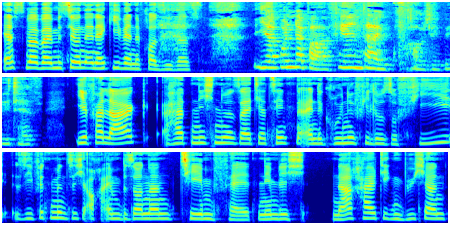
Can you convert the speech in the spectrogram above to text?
erstmal bei Mission Energiewende, Frau Sievers. Ja, wunderbar. Vielen Dank, Frau Lebetev. Ihr Verlag hat nicht nur seit Jahrzehnten eine grüne Philosophie, Sie widmen sich auch einem besonderen Themenfeld, nämlich nachhaltigen Büchern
